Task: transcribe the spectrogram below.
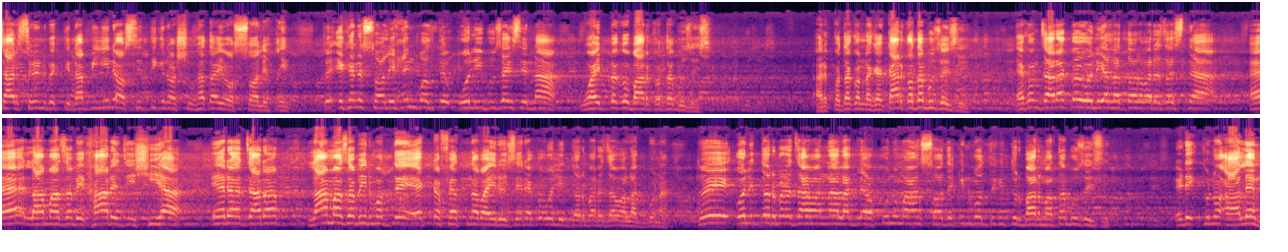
চার শ্রেণির ব্যক্তি নাবিহীন অসিদ্দিকিন অসুহাদাই অসলেহীন তো এখানে সলিহীন বলতে অলি বুঝাইছে না, ওয়াইট বাগো বার কথা বুঝাইছে। আর কথা কন না কার কথা বুঝাইছে? এখন যারা কয় অলি আল্লাহ দরবারে যাইস না হ্যাঁ লামাজাবি খারেজি, শিয়া, এরা যারা লামাজাবির মধ্যে একটা ফেতনা বাইর হয়েছে এরা অলির দরবারে যাওয়া লাগবে না। তো এই অলির দরবারে যাওয়া না লাগলে কোনো মা সদেকিন বলতে কি তোর বার মাথা বুঝাইছে? এটি কোনো আলেম?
